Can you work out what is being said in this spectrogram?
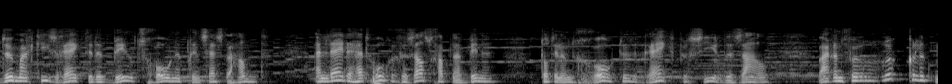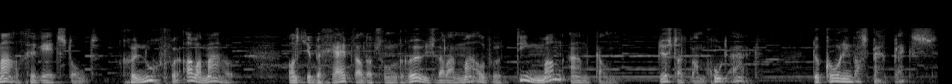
De markies reikte de beeldschone prinses de hand en leidde het hoge gezelschap naar binnen tot in een grote, rijk versierde zaal waar een verrukkelijk maal gereed stond. Genoeg voor allemaal, want je begrijpt wel dat zo'n reus wel een maal voor tien man aan kan. Dus dat kwam goed uit. De koning was perplex,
